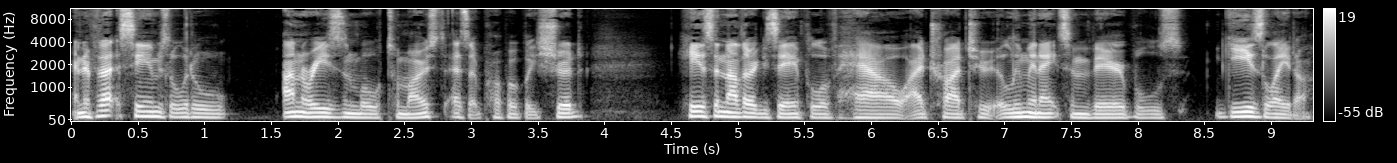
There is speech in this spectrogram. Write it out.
And if that seems a little unreasonable to most, as it probably should, here's another example of how I tried to eliminate some variables years later.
